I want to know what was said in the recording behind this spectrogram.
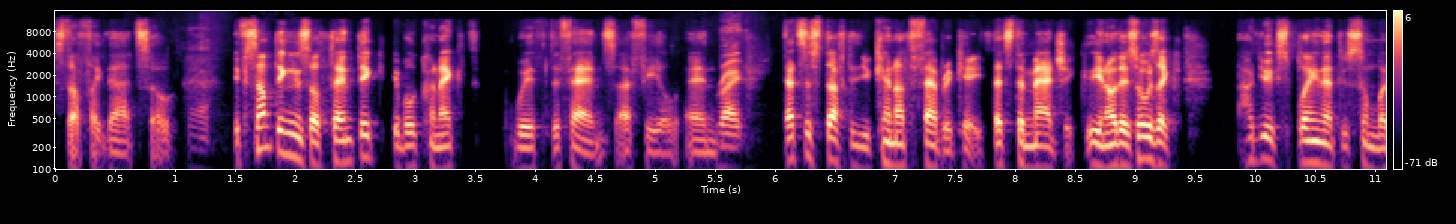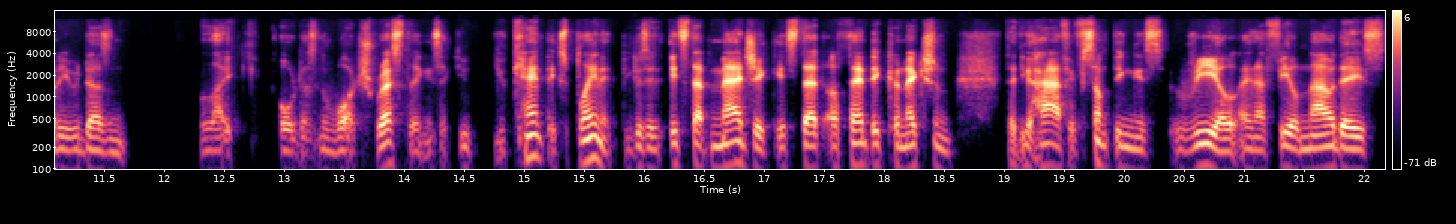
stuff like that. So yeah. if something is authentic, it will connect with the fans, I feel. And right. that's the stuff that you cannot fabricate. That's the magic. You know, there's always like, how do you explain that to somebody who doesn't like or doesn't watch wrestling it's like you you can't explain it because it, it's that magic it's that authentic connection that you have if something is real and i feel nowadays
